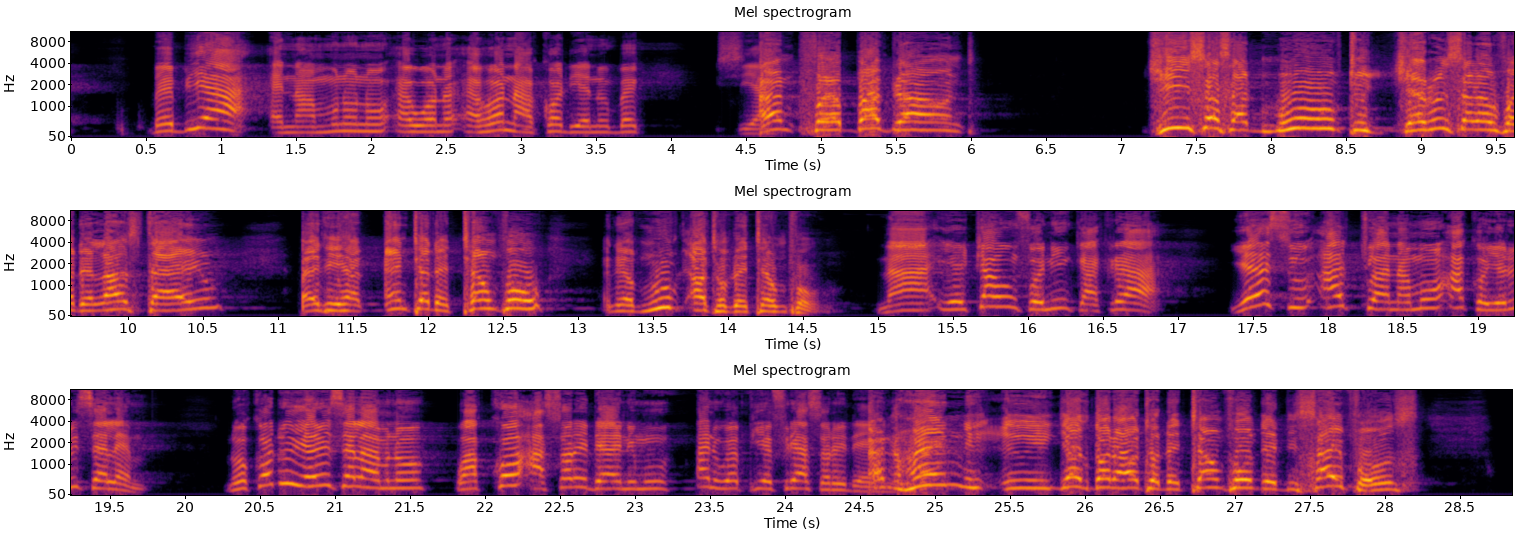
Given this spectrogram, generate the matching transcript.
baabi a ɛnamono no ɛwɔ no ɛhɔ na akɔdeɛ no bɛhyia. And for a background, Jesus had moved to Jerusalem for the last time, and he had entered the temple and he had moved out of the temple. na yɛtwa ho mfoni kakra a yesu atu anamo akɔ yerusalem. Na ɔkɔdu yerusalem no wakɔ asɔredan no mu ɛne wapue firi asɔredan And when he- he just got out of the temple, the disciples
